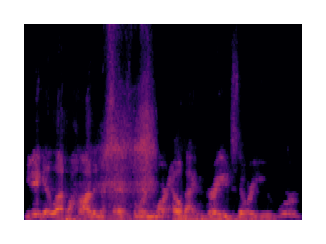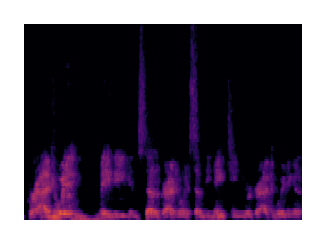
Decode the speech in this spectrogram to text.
you didn't get left behind in a sense to where you weren't held back in grades, to where you were graduating maybe instead of graduating at 17, 18, you were graduating at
